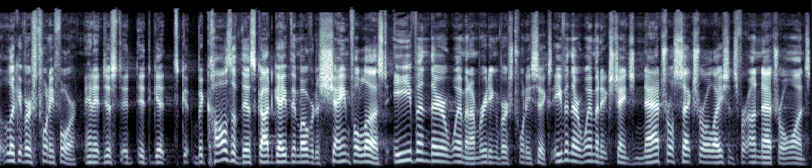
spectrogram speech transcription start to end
Look at verse 24. And it just, it, it gets, because of this, God gave them over to shameful lust. Even their women, I'm reading verse 26, even their women exchanged natural sexual relations for unnatural ones.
